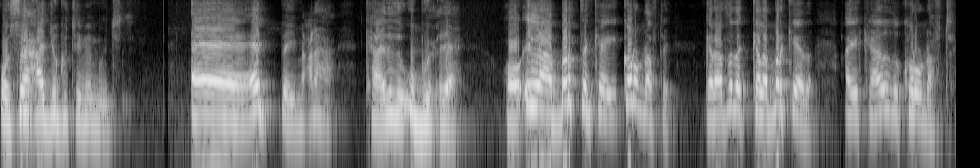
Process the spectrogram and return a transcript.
oo soo xaajo gutay ma moodid aad bay macnaha kaadidu u buuxdaa oo ilaa bartanka ay kor u dhaftay garaafada kala barkeeda ay kaadidu kor u dhaftay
